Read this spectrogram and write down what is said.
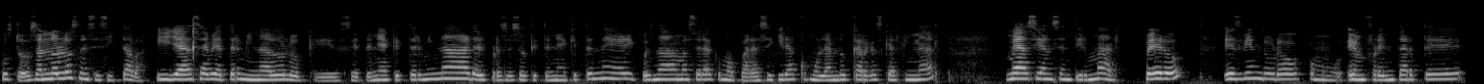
justo, o sea, no los necesitaba. Y ya se había terminado lo que se tenía que terminar, el proceso que tenía que tener y pues nada más era como para seguir acumulando cargas que al final me hacían sentir mal, pero es bien duro como enfrentarte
